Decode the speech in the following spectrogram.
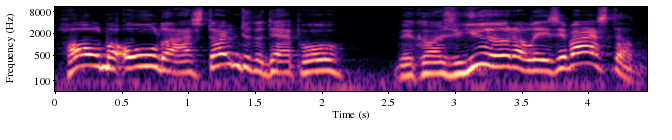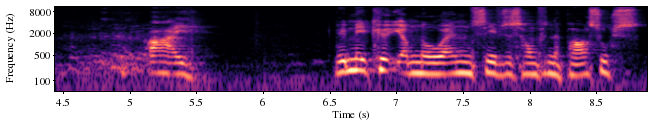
haul my old ass down to the depot because you're a lazy bastard. Aye. We make out you're no in saves us from the parcels.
